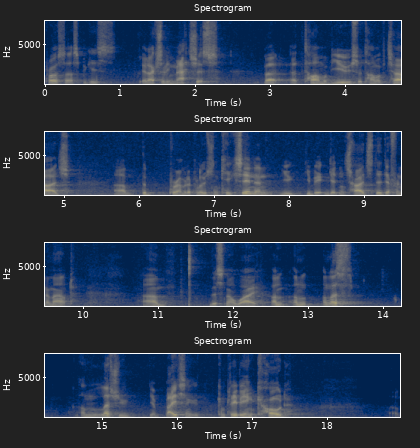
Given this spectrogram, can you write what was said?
process because it actually matches, but at time of use or time of charge, um, the parameter pollution kicks in and you, you getting charged a different amount. Um, there's no way, un, un, unless, unless you, you basically completely encode um,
